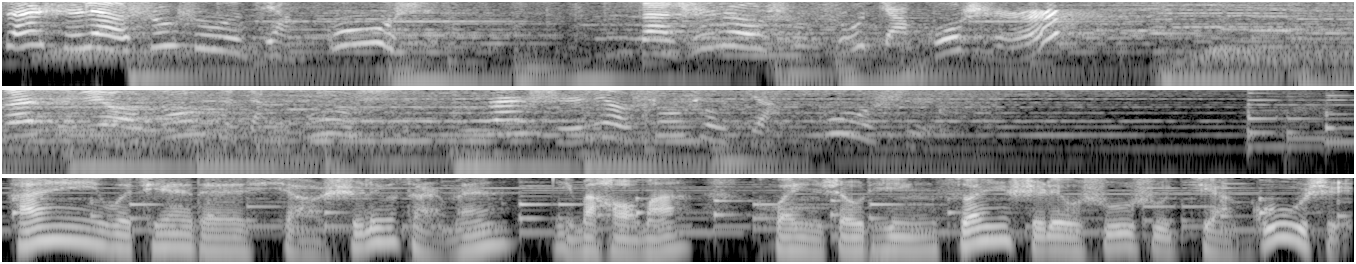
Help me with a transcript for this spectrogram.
三十六叔叔讲故事，三十六叔叔讲故事，三十六叔叔讲故事，三十六叔叔讲故事。嗨，我亲爱的小石榴籽儿们，你们好吗？欢迎收听酸石榴叔叔讲故事。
